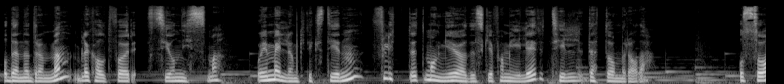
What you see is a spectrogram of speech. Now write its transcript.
Og denne drømmen ble kalt for sionisme. Og i mellomkrigstiden flyttet mange jødiske familier til dette området. Og så,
